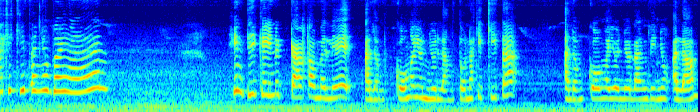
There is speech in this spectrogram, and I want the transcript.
Nakikita nyo ba yan? Hindi kayo nagkakamali. Alam ko ngayon nyo lang to nakikita. Alam ko ngayon nyo lang din yung alam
